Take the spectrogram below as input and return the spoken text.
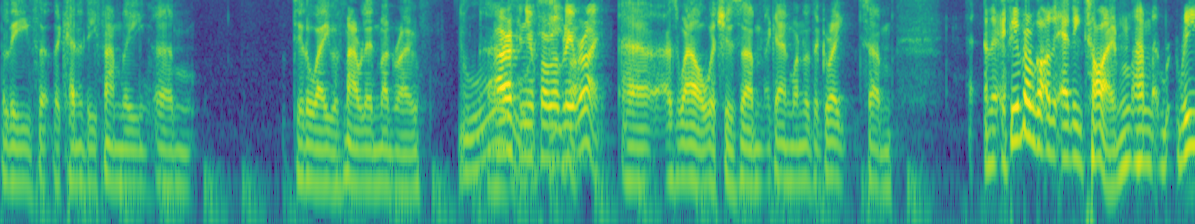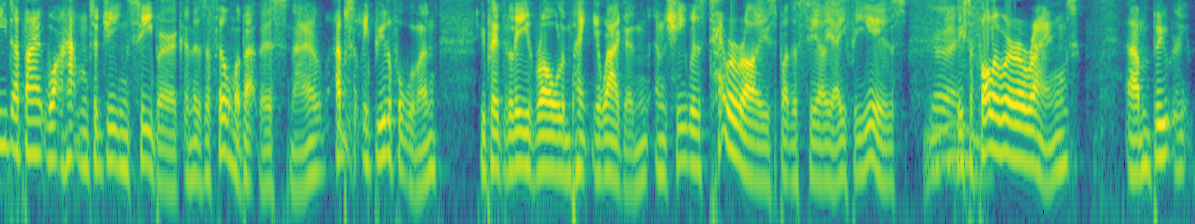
believe that the Kennedy family um, did away with Marilyn Monroe Ooh, I reckon you're probably right. uh, as well, which is, um, again, one of the great. Um, and if you've ever got any time, um, read about what happened to Jean Seberg. And there's a film about this now. Absolutely beautiful woman who played the lead role in Paint Your Wagon. And she was terrorized by the CIA for years. They used to follow her around. Um, boot,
